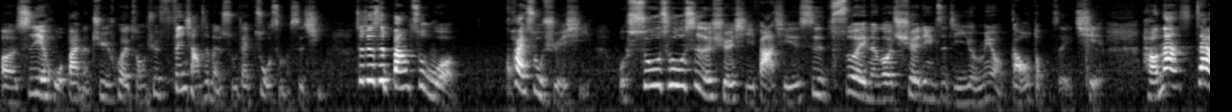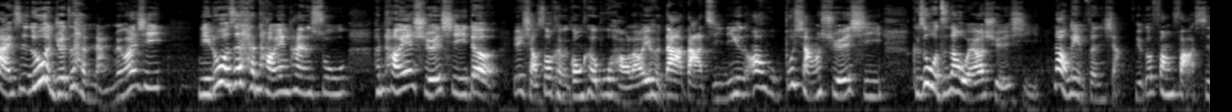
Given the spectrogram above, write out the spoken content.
呃事业伙伴的聚会中去分享这本书在做什么事情，这就是帮助我快速学习。我输出式的学习法，其实是最能够确定自己有没有搞懂这一切。好，那再来是，如果你觉得这很难，没关系。你如果是很讨厌看书、很讨厌学习的，因为小时候可能功课不好，然后有很大的打击，你哦我不想学习，可是我知道我要学习，那我跟你分享，有个方法是，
